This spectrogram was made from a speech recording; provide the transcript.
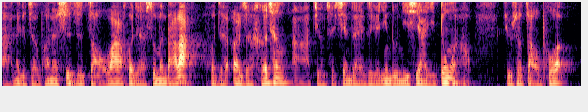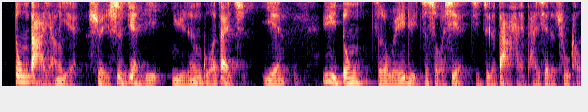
啊，那个者婆呢是指爪哇或者苏门答腊或者二者合称，啊，就是现在这个印度尼西亚以东啊，就是说爪婆东大洋也，水势渐低，女人国在此焉。豫东则为吕之所泻及这个大海排泄的出口，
